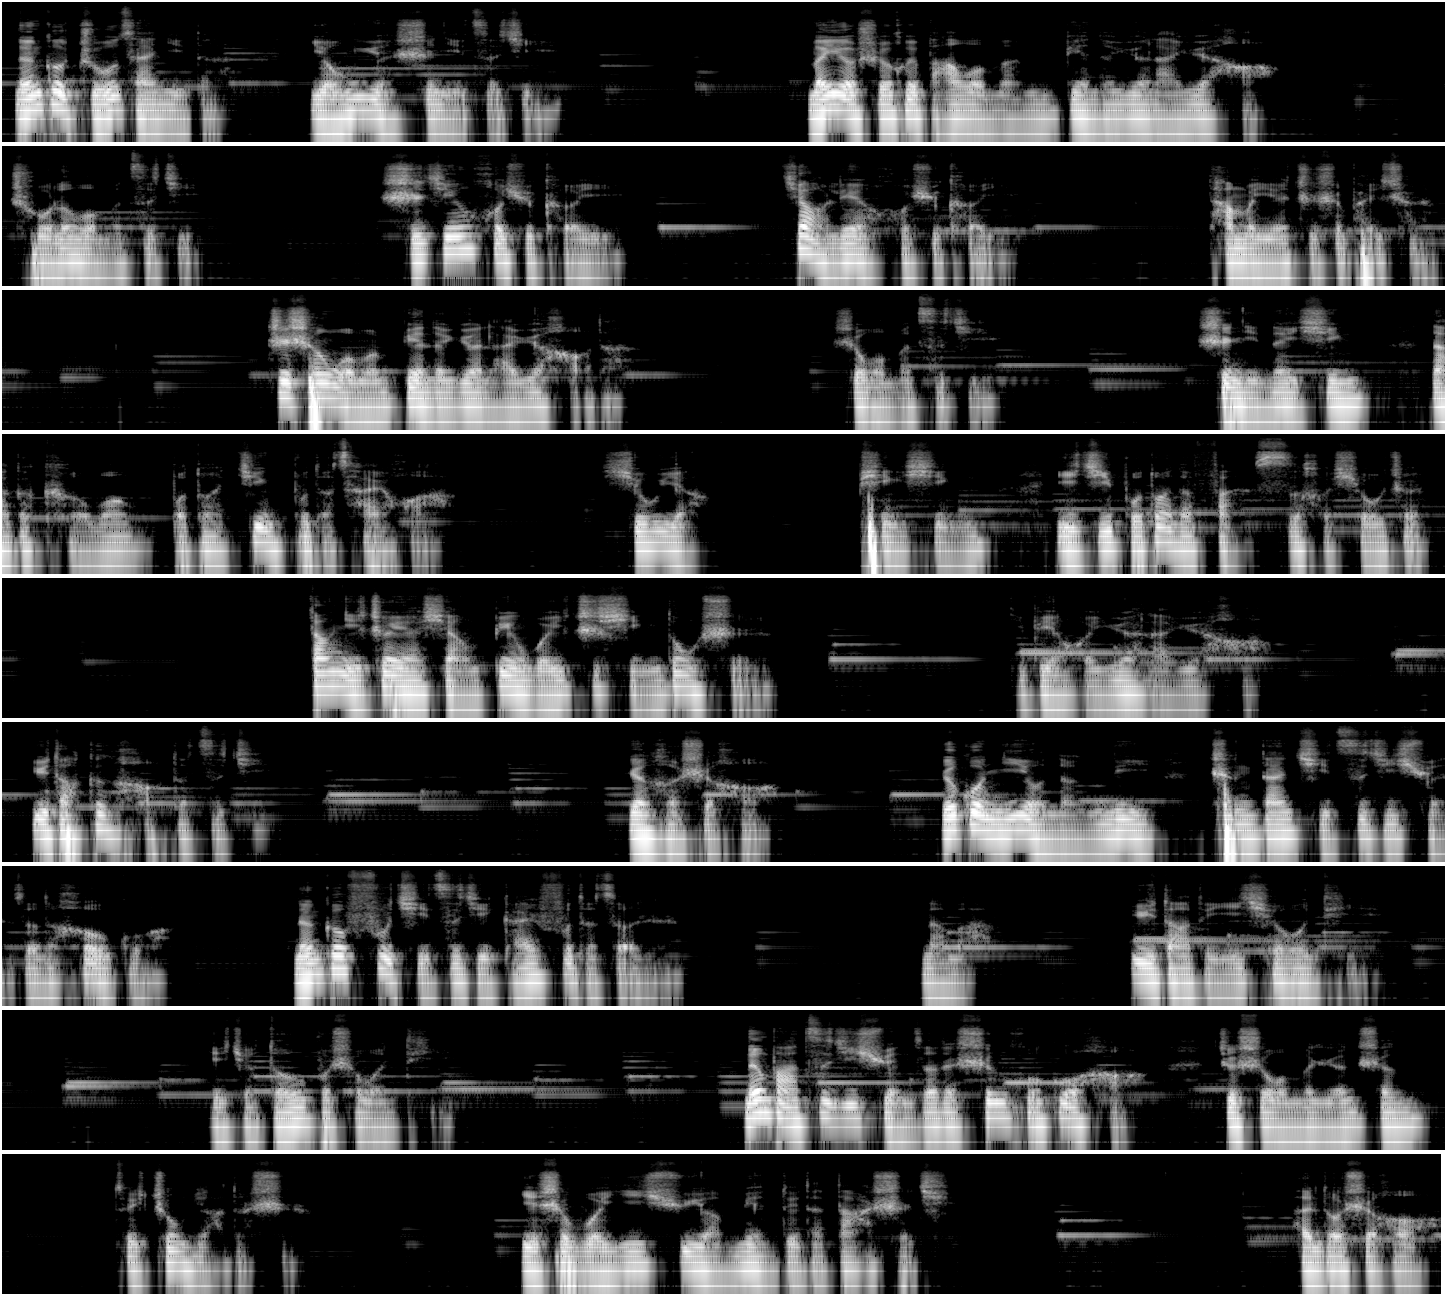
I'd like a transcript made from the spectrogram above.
能够主宰你的，永远是你自己。没有谁会把我们变得越来越好，除了我们自己。时间或许可以，教练或许可以，他们也只是陪衬。支撑我们变得越来越好的，是我们自己，是你内心那个渴望不断进步的才华、修养、品行，以及不断的反思和修正。当你这样想并为之行动时，你便会越来越好，遇到更好的自己。任何时候，如果你有能力承担起自己选择的后果。能够负起自己该负的责任，那么遇到的一切问题也就都不是问题。能把自己选择的生活过好，这是我们人生最重要的事，也是唯一需要面对的大事情。很多时候，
